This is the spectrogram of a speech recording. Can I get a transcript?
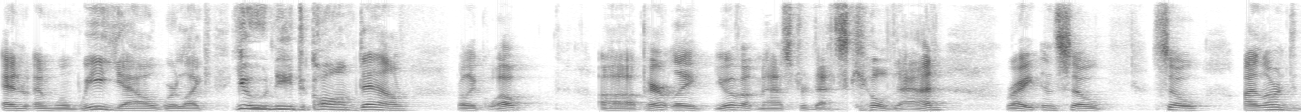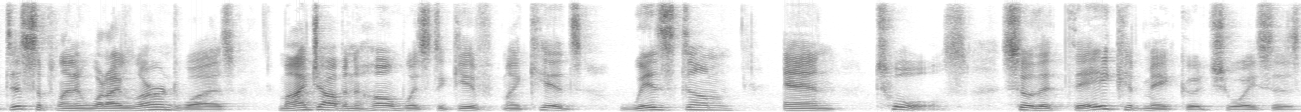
And, and when we yell, we're like, you need to calm down. We're like, well, uh, apparently you haven't mastered that skill, Dad, right? And so, so I learned discipline, and what I learned was my job in the home was to give my kids wisdom and tools so that they could make good choices.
